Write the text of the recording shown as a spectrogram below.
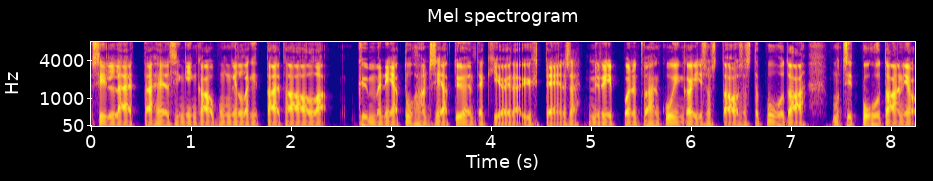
sillä, että Helsingin kaupungillakin taitaa olla kymmeniä tuhansia työntekijöitä yhteensä, niin riippuen nyt vähän kuinka isosta osasta puhutaan, mutta sitten puhutaan jo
